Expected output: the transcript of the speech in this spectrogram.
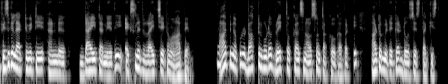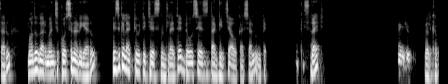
ఫిజికల్ యాక్టివిటీ అండ్ డైట్ అనేది ఎక్సలేటర్ రైజ్ చేయటం ఆపాం. ఆపినప్పుడు డాక్టర్ కూడా బ్రేక్ తొక్కాల్సిన అవసరం తక్కువ కాబట్టి ఆటోమేటిక్గా డోసేజ్ తగ్గిస్తారు. మధు గారు మంచి క్వశ్చన్ అడిగారు. ఫిజికల్ యాక్టివిటీ చేసినట్లయితే డోసేజ్ తగ్గించే అవకాశాలు ఉంటాయి. Okay sir right thank you welcome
